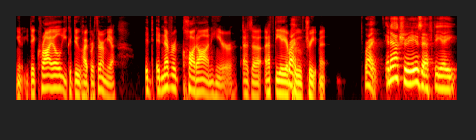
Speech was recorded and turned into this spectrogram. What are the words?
you know you did cryo, you could do hyperthermia. It, it never caught on here as a FDA Right. approved treatment. right. It actually is FDA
